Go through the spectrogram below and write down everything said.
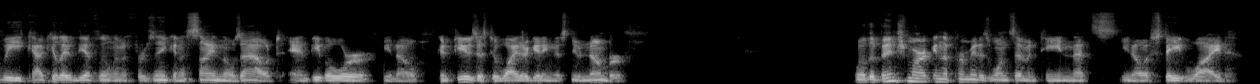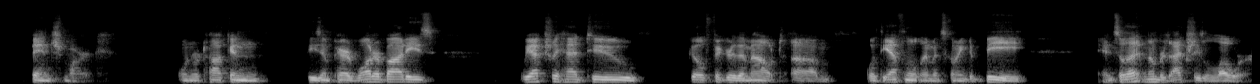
we calculated the effluent limit for zinc and assigned those out, and people were, you know, confused as to why they're getting this new number. Well, the benchmark in the permit is 117. That's, you know, a statewide benchmark. When we're talking these impaired water bodies, we actually had to go figure them out um, what the effluent limit's going to be. And so that number is actually lower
